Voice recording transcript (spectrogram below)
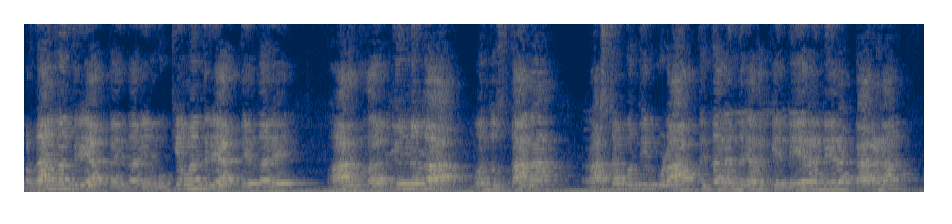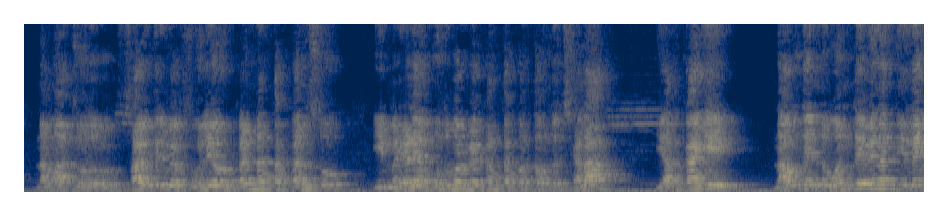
ಪ್ರಧಾನಮಂತ್ರಿ ಆಗ್ತಾ ಇದ್ದಾರೆ, ಮುಖ್ಯಮಂತ್ರಿ ಆಗ್ತಾ ಇದ್ದಾರೆ. ಭಾರತದ ಅತ್ಯುನ್ನತ ಒಂದು ಸ್ಥಾನ ರಾಷ್ಟ್ರಪತಿ ಕೂಡ ಆಗ್ತಿದ್ದಾರೆ ಅಂದ್ರೆ ಅದಕ್ಕೆ ನೇರ ನೇರ ಕಾರಣ ನಮ್ಮ ಜೋ ಸಾವಿತ್ರಿಬಾಯಿ ಫೂಲೆ ಅವರು ಕಂಡಂತ ಕನಸು, ಈ ಮಹಿಳೆ ಮುಂದೆ ಬರ್ಬೇಕಂತಕ್ಕಂತ ಒಂದು ಛಲ. ಅದಕ್ಕಾಗಿ ನಾವು ಇನ್ನು ಒಂದೇ ವಿನಂತಿ ಇದೆ.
